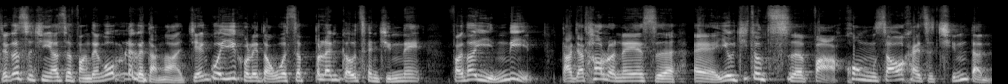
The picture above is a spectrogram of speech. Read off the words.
这个事情要是放在我们那个档啊，建国以后的动物是不能够成精的。放到印尼，大家讨论的是，哎，有几种吃法，红烧还是清炖？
